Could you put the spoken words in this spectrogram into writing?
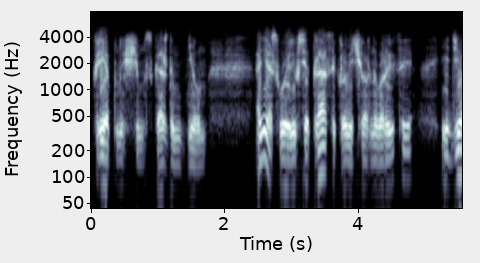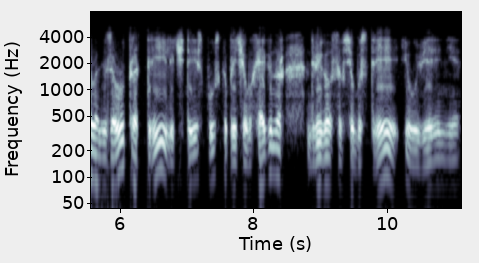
крепнущим с каждым днем. Они освоили все трассы, кроме «Черного рыцаря», и делали за утро три или четыре спуска, причем Хегенер двигался все быстрее и увереннее.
